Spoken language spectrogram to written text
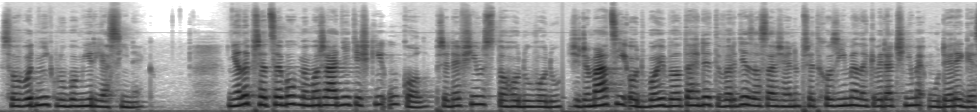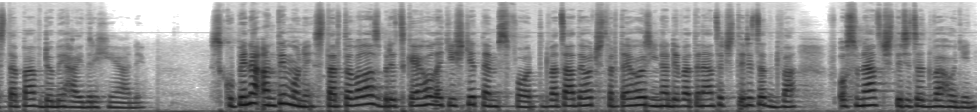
svobodní klubomír Jasínek. Měli před sebou mimořádně těžký úkol, především z toho důvodu, že domácí odboj byl tehdy tvrdě zasažen předchozími likvidačními údery gestapa v době Heidrichiády. Skupina Antimony startovala z britského letiště Thamesford 24. října 1942 v 18.42 hodin.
